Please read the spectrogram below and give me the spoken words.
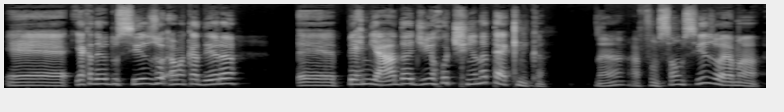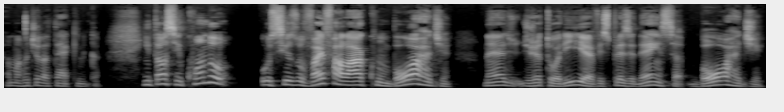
É, e a cadeira do CISO é uma cadeira é, permeada de rotina técnica. Né? A função do CISO é uma, é uma rotina técnica. Então, assim, quando o CISO vai falar com o board, né, diretoria, vice-presidência, board,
